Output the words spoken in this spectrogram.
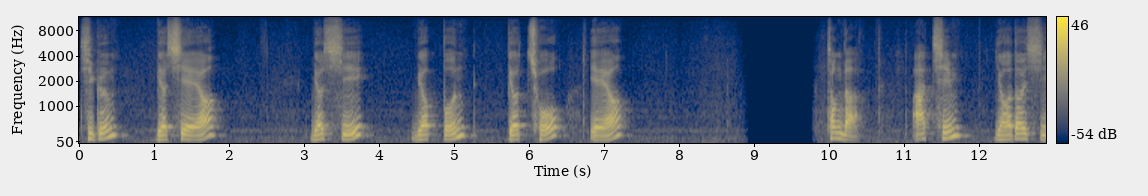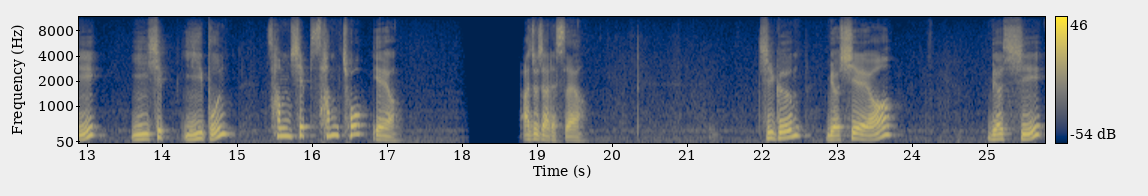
지금 몇 시예요? 몇 시, 몇 분, 몇 초예요? 정답. 아침 8시 22분 33초예요. 아주 잘했어요. 지금 몇 시예요? 몇 시,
